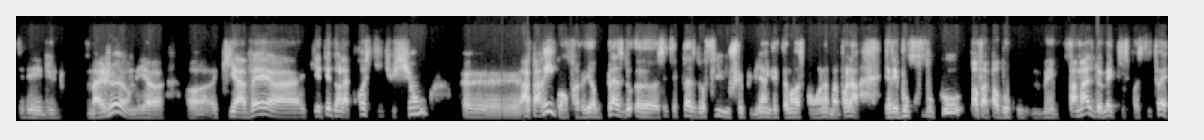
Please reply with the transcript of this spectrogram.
c'était des, des majeurs, mais euh, euh qui avaient, euh, qui étaient dans la prostitution euh, à Paris, quoi. Enfin, dire place, euh, c'était place Dauphine, je sais plus bien exactement à ce moment-là. Ben voilà, il y avait beaucoup, beaucoup, enfin pas beaucoup, mais pas mal de mecs qui se prostituaient.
